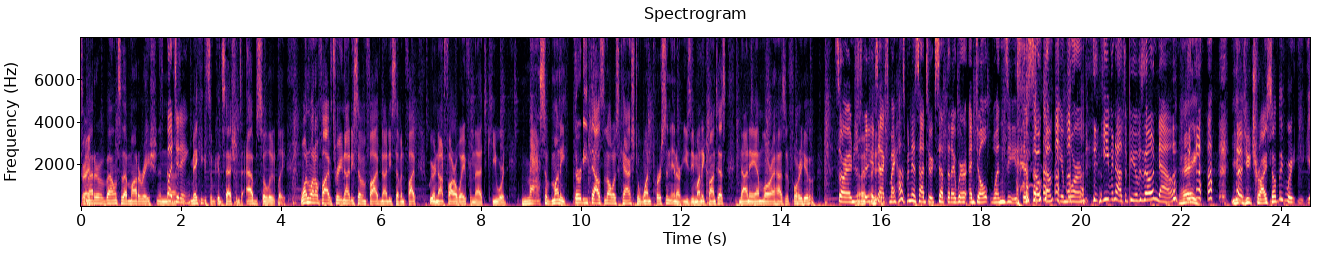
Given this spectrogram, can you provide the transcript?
it's right. a matter of a balance of that moderation and uh, Budgeting. making some concessions. Absolutely. 1105 397 975. We are not far away from that keyword. Massive money. $30,000 cash to one person in our Easy Money contest. 9 a.m. Laura has it for you. Sorry, I'm just reading a text. My husband has had to accept that I wear adult onesies. They're so comfy and warm. he even has a few of his own now. Hey, you, you try something where y-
